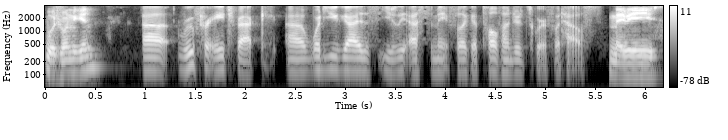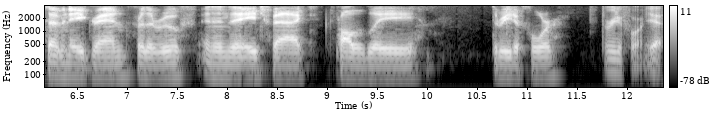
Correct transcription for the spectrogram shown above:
Which one again? Uh, roof for HVAC. Uh, what do you guys usually estimate for like a 1,200 square foot house? Maybe seven, eight grand for the roof, and then the HVAC probably three to four. Three to four, yeah.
